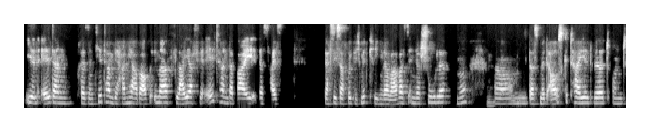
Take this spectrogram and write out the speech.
ihren Eltern präsentiert haben. Wir haben ja aber auch immer Flyer für Eltern dabei. Das heißt, dass sie es auch wirklich mitkriegen. Da war was in der Schule, ne? mhm. ähm, das mit ausgeteilt wird. Und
